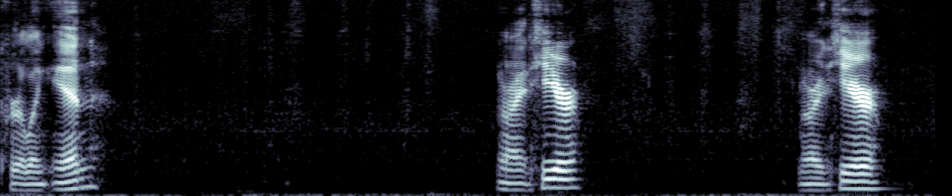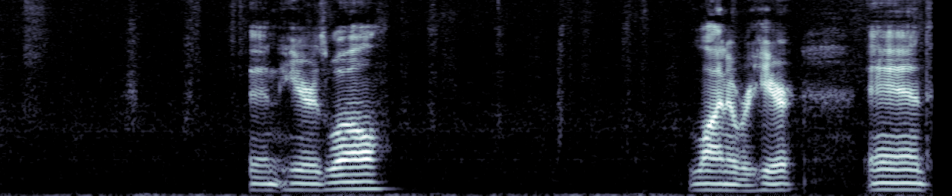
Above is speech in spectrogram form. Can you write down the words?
curling in. Right here, right here, and here as well line over here. And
